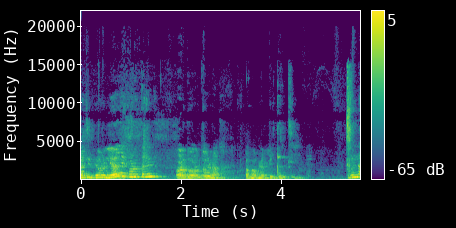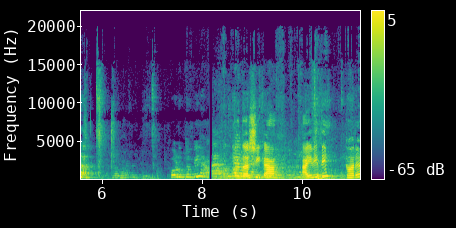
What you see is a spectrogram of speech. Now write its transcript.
હજી ઘણું લ્યો ને થોડુંક તને અડધો અડધો હમણાં હમણાં પીધું છે વૃંદા થોડુંક તો પી તો દર્શિકા આવી હતી ઘરે?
